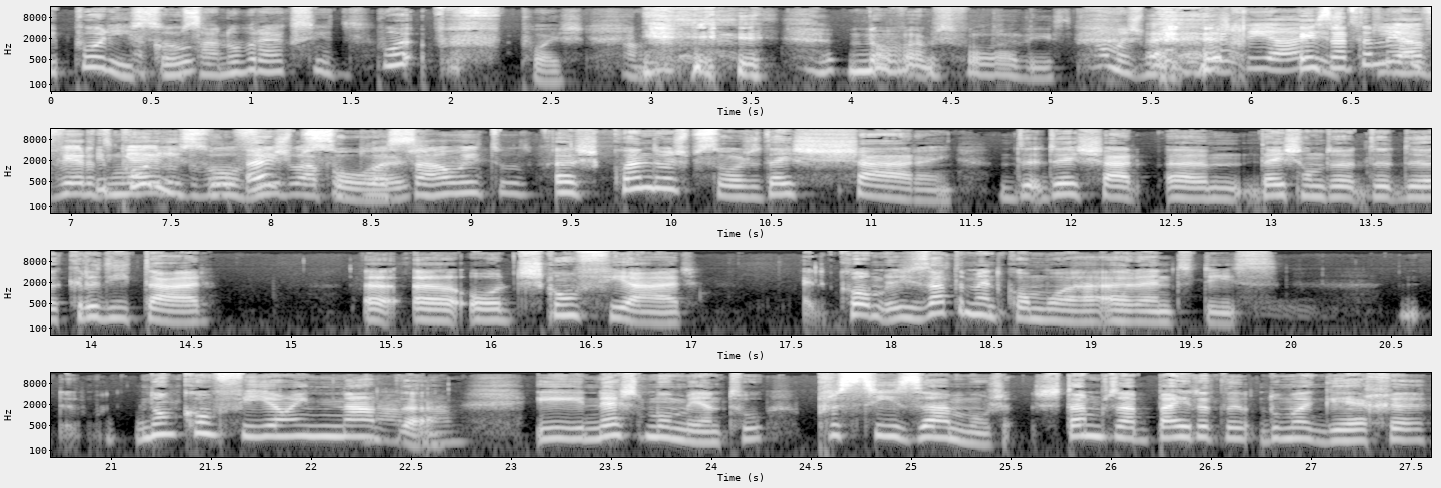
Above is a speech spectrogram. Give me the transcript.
E por A isso. começar no Brexit. Po- Pois, não vamos falar disso. Não, mas mentiras reais. Exatamente. De haver E por isso, as à pessoas- população e tudo. As- quando as pessoas deixarem de deixar, ahm, deixam de, de- de acreditar ah, ah, ou desconfiar, como- exatamente como a Arendt disse, não confiam em nada. Nada. E neste momento precisamos, estamos à beira de, de uma guerra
